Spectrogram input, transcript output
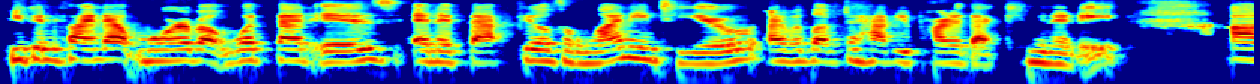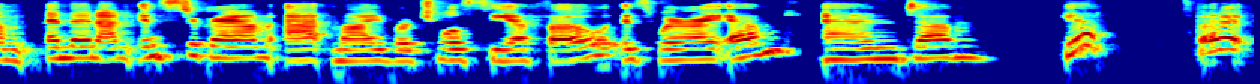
you can find out more about what that is. And if that feels aligning to you, I would love to have you part of that community. Um, and then on Instagram at my virtual CFO is where I am. And um, yeah, that's about it.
